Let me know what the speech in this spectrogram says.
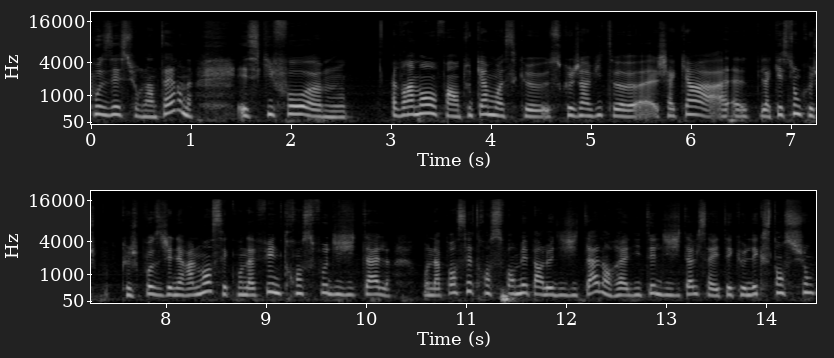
posé sur l'interne. Et ce qu'il faut vraiment, enfin en tout cas moi ce que, j'invite euh, chacun, à, la question que je, pose généralement, c'est qu'on a fait une transfo digitale, on a pensé transformer par le digital, en réalité le digital ça a été que l'extension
